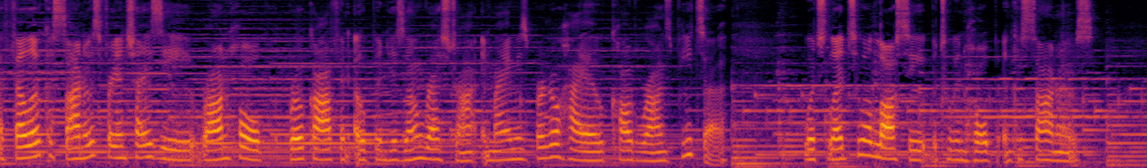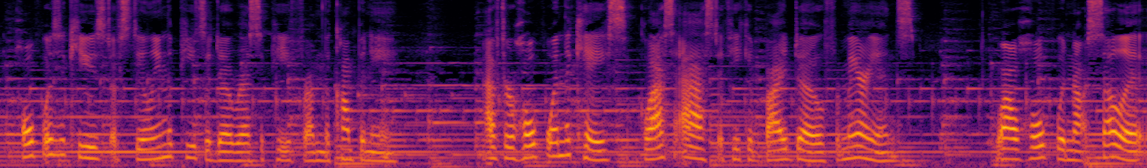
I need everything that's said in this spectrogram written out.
A fellow Cassano's franchisee, Ron Holp, broke off and opened his own restaurant in Miamisburg, Ohio called Ron's Pizza, which led to a lawsuit between Holp and Cassano's. Holp was accused of stealing the pizza dough recipe from the company. After Holp won the case, Glass asked if he could buy dough for Marion's. While Holp would not sell it,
